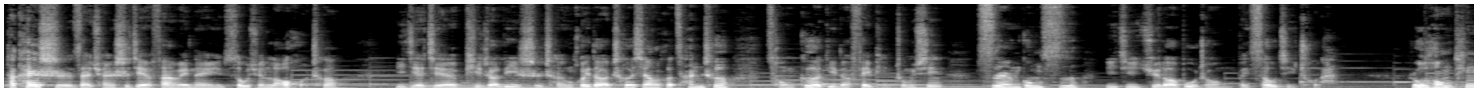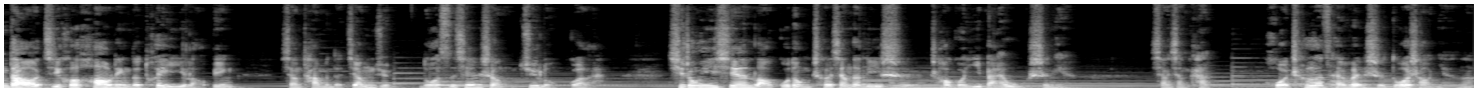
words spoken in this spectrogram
他开始在全世界范围内搜寻老火车，一节节披着历史尘灰的车厢和餐车，从各地的废品中心、私人公司以及俱乐部中被搜集出来，如同听到集合号令的退役老兵，向他们的将军罗斯先生聚拢过来。其中一些老古董车厢的历史超过一百五十年。想想看，火车才问世多少年啊？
